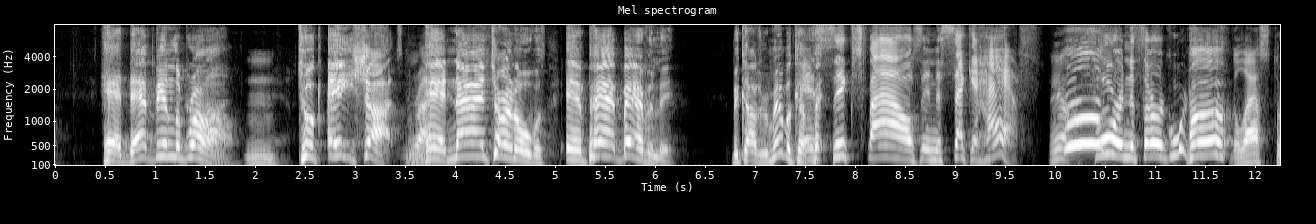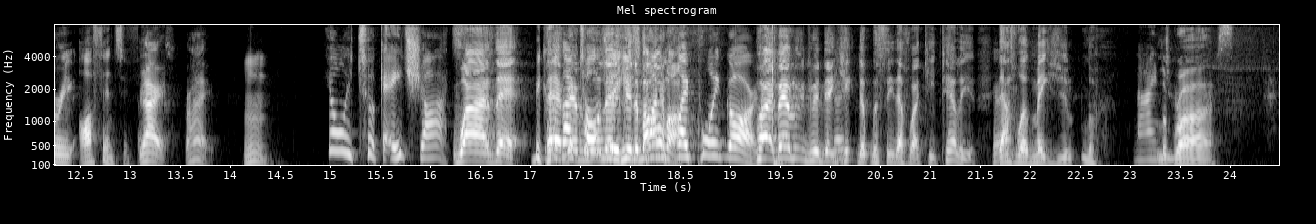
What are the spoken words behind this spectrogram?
had that been LeBron, Mm. took eight shots, had nine turnovers, and Pat Beverley, because remember, And Pat- six fouls in the second half. Yeah. Four in the third quarter. huh? The last three offensive. Right, right. He only took eight shots. Why is that? Because Pat I Beverley told you he's get the trying to play point guard. Pat Beverley, but, see, that's what I keep telling you. That's what makes you Le- Nine LeBron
